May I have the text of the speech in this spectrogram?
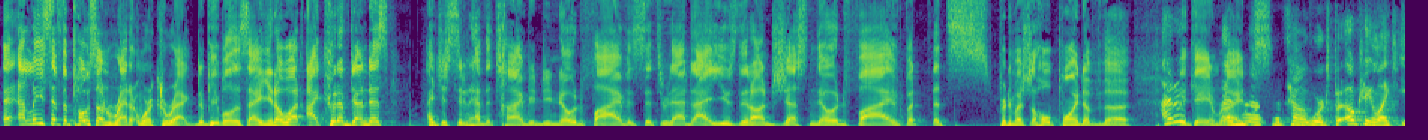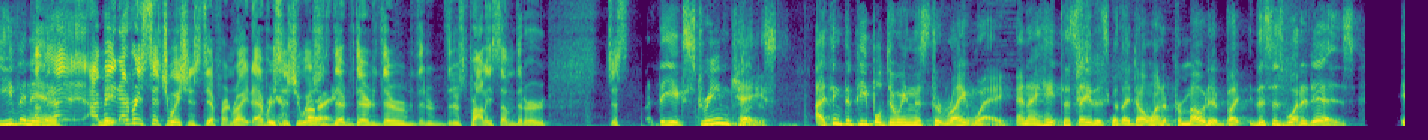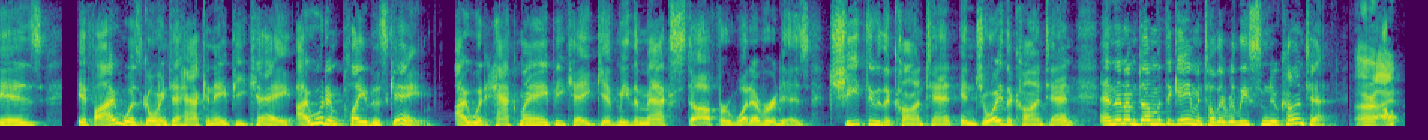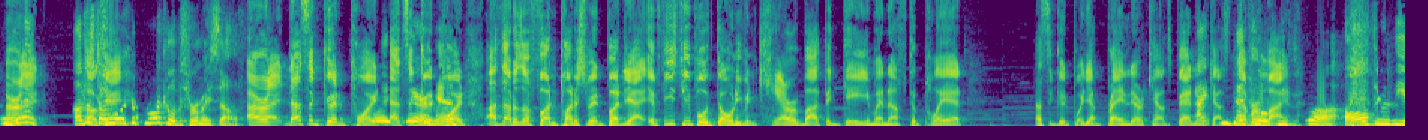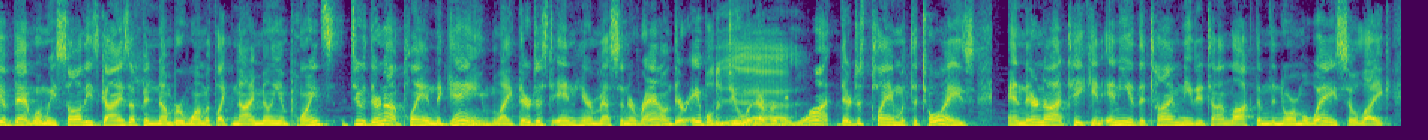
At, at least if the posts on Reddit were correct, the people that say, you know what, I could have done this. I just didn't have the time to do Node 5 and sit through that. I used it on just Node 5, but that's pretty much the whole point of the, I don't the game, right? That's how, that's how it works. But okay, like even if I, I mean, every situation is different, right? Every situation. alright. There, there, there, there, there's probably some that are just the extreme case, I think the people doing this the right way, and I hate to say this because I don't want to promote it, but this is what it is. Is if I was going to hack an APK, I wouldn't play this game. I would hack my APK, give me the max stuff or whatever it is, cheat through the content, enjoy the content, and then I'm done with the game until they release some new content. all right, all right. I'll just Okay. unlock Apocalypse for myself. All right, that's a good point. Right That's a good man. point. I thought it was a fun punishment, but yeah, if these people don't even care about the game enough to play it, that's a good point. Yeah, ban their accounts, ban their I accounts. Never mind. all through the event when we saw these guys up in number one with like nine million points, dude, they're not playing the game. Like they're just in here messing around. They're able to do whatever they want. They're just playing with the toys, and they're not taking any of the time needed to unlock them the normal way. So like,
